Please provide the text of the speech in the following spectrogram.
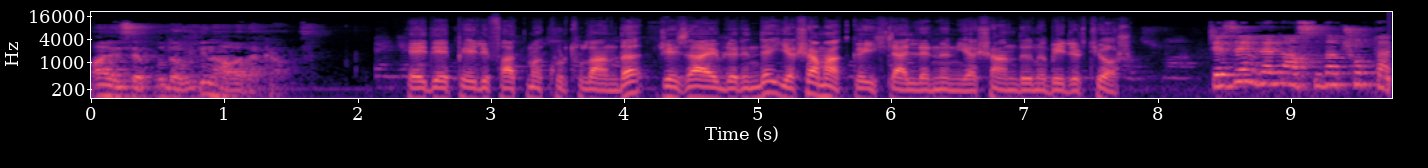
Maalesef bu da bugün havada kaldı. HDP'li Fatma Kurtulan da cezaevlerinde yaşam hakkı ihlallerinin yaşandığını belirtiyor. Cezaevlerine aslında çok da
